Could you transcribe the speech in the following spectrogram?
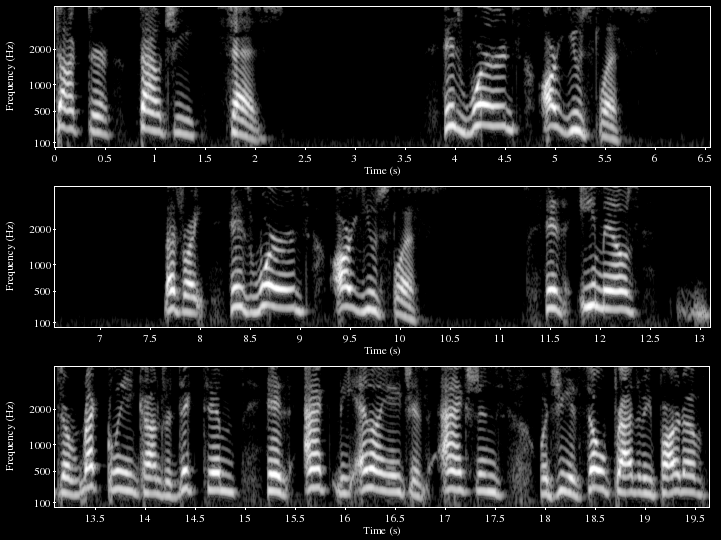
Dr. Fauci says. His words are useless. That's right, his words are useless. His emails directly contradict him. His act, the NIH's actions, which he is so proud to be part of,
